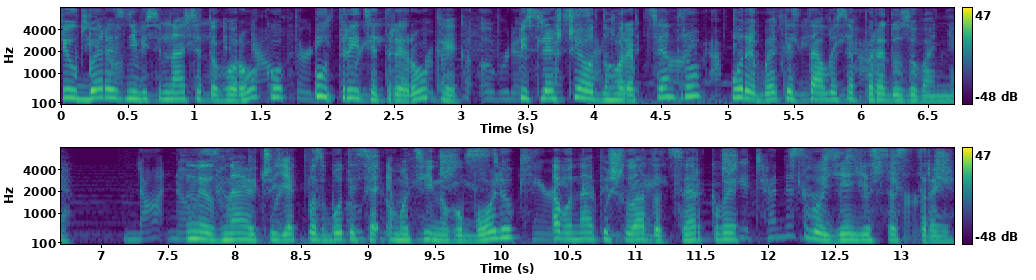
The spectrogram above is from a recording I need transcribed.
І в березні 18-го року, у 33 роки, після ще одного реп-центру, у Ребеки сталося передозування. Не знаючи, як позбутися емоційного болю, а вона пішла до церкви своєї сестри.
